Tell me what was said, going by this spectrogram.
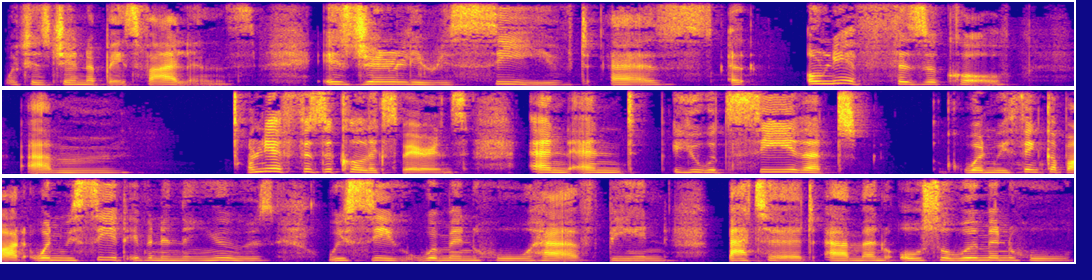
which is gender based violence, is generally received as a, only a physical. Um, only a physical experience and and you would see that when we think about when we see it even in the news we see women who have been battered um, and also women who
